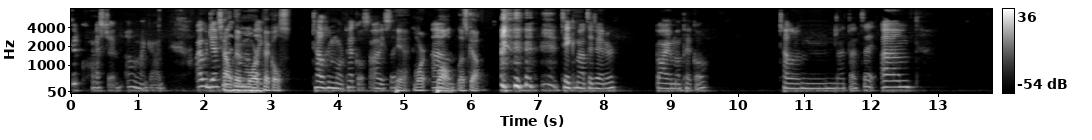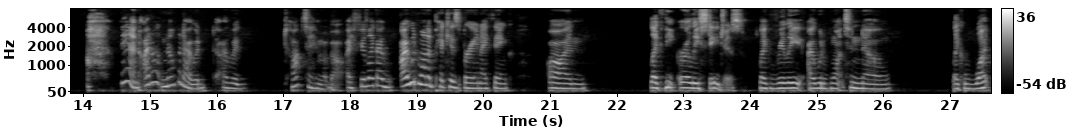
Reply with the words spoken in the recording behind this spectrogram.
Good question. Oh my god. I would definitely Tell him more like, pickles. Tell him more pickles. Obviously. Yeah, more Um, Walt, let's go. Take him out to dinner. Buy him a pickle. Tell him that that's it. Um. Man, I don't know what I would I would talk to him about. I feel like I I would want to pick his brain. I think on like the early stages. Like really, I would want to know like what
